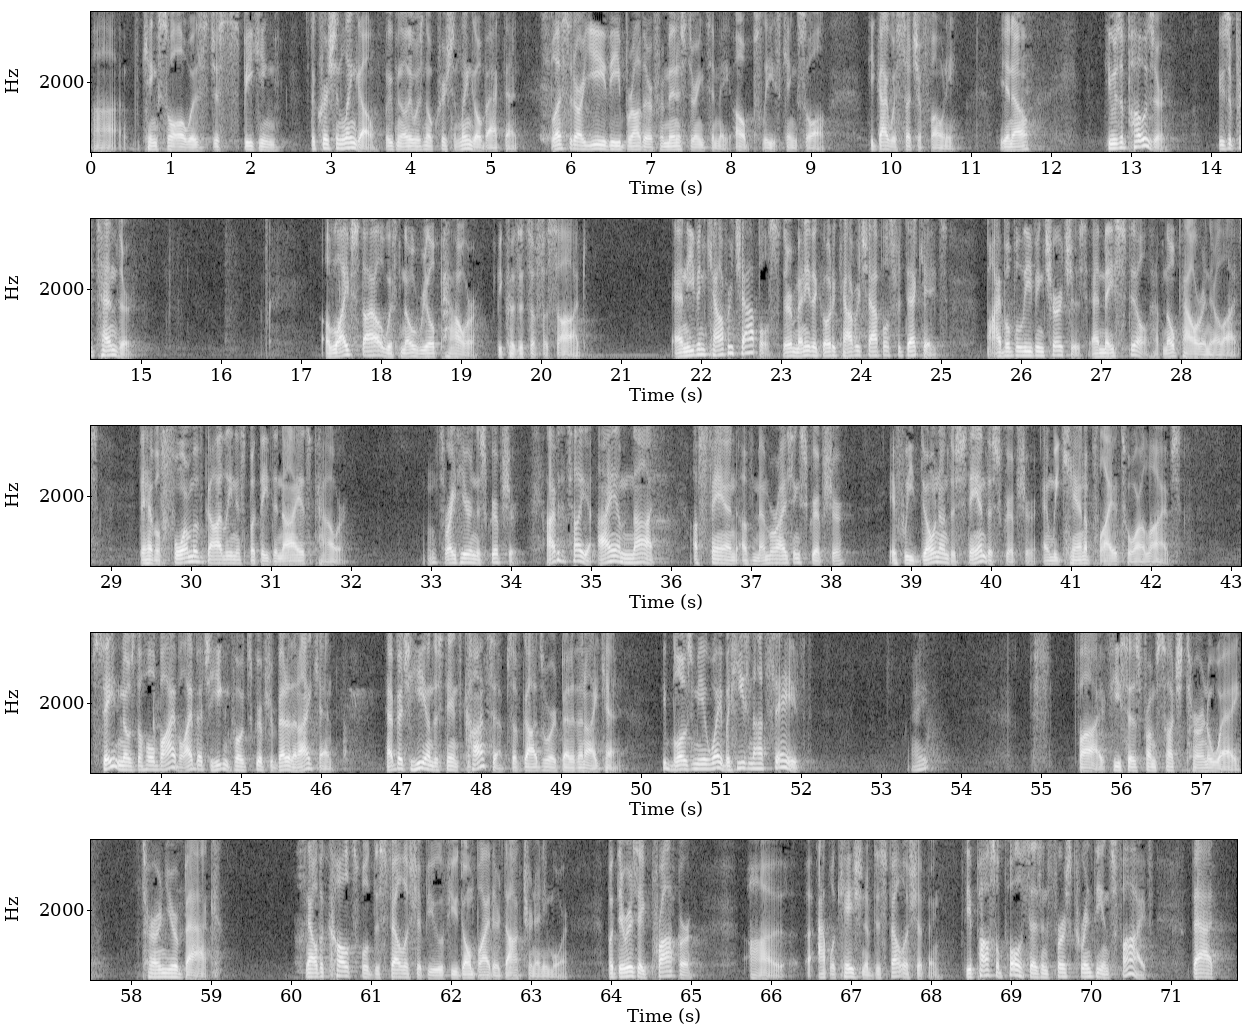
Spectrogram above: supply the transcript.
uh, King Saul was just speaking the Christian lingo, even though there was no Christian lingo back then. Blessed are ye, thee brother, for ministering to me. Oh, please, King Saul. He guy was such a phony, you know? He was a poser. He was a pretender. A lifestyle with no real power because it's a facade. And even Calvary chapels. There are many that go to Calvary chapels for decades, Bible believing churches, and they still have no power in their lives. They have a form of godliness, but they deny its power. It's right here in the scripture. I have to tell you, I am not a fan of memorizing scripture if we don't understand the scripture and we can't apply it to our lives. Satan knows the whole Bible. I bet you he can quote scripture better than I can. I bet you he understands concepts of God's word better than I can. He blows me away, but he's not saved. Right? Five, he says, from such turn away. Turn your back. Now, the cults will disfellowship you if you don't buy their doctrine anymore. But there is a proper uh, application of disfellowshipping. The Apostle Paul says in 1 Corinthians 5 that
